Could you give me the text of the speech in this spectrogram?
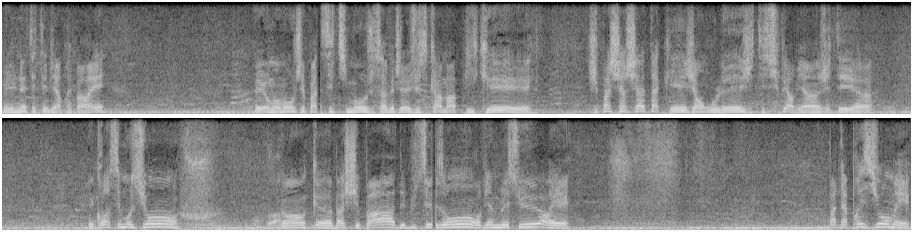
Mes lunettes étaient bien préparées. Et au moment où j'ai passé Timo, je savais que j'avais juste qu'à m'appliquer. J'ai pas cherché à attaquer, j'ai enroulé, j'étais super bien. J'étais. Euh... Une grosse émotion. Donc, euh, bah, je sais pas, début de saison, on revient de blessure et. Pas de la pression, mais.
